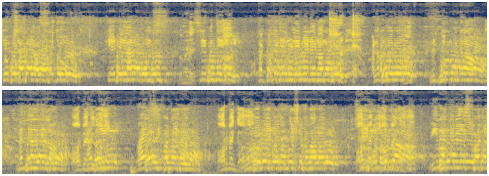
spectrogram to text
శుభ సమయ ఆశతో కేబీఆర్ శ్రీమతి కట్టుబడి నేమేడి గారు అలకూరు మిత్తూరు మండలం నంద్యాల జిల్లా రాయలసీమ మూడో వారు వీరాంజనేయ స్వామి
